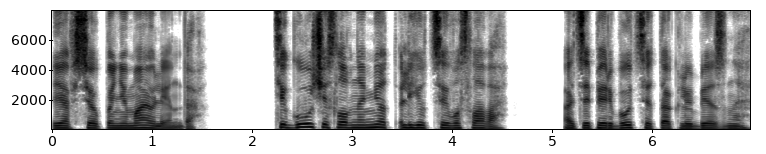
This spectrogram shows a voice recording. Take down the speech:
«Я все понимаю, Линда». Тягуче, словно мед, льются его слова. «А теперь будьте так любезны,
